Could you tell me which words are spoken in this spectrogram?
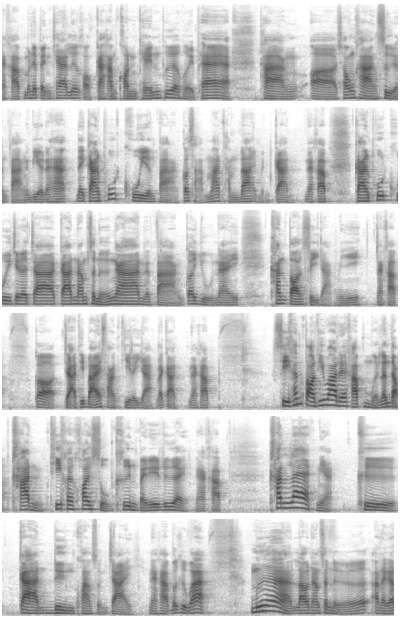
นะครับไม่ได้เป็นแค่เรื่องของการทำคอนเทนต์เพื่อเผยแพร่ทางาช่องทางสื่อต่างๆ เดียวนะฮะในการพูดคุยต่างๆ ก็สามารถทำได้เหมือนกันนะครับการพูดคุยเจรจาการนำเสนองานต่างๆ ก็อยู่ในขั้นตอน 4 อย่างนี้นะครับ ก็จะอธิบายให้ฟังทีละอย่างแล้วกันนะครับสี่ขั้นตอนที่ว่าเลยครับเหมือนลำดับขั้นที่ค่อยๆ สูงขึ้นไปเรื่อยๆนะครับขั้นแรกเนี่ย คือการดึงความสนใจนะครับ ก็คือว่าเมื่อเรานำเสนออะไรก็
